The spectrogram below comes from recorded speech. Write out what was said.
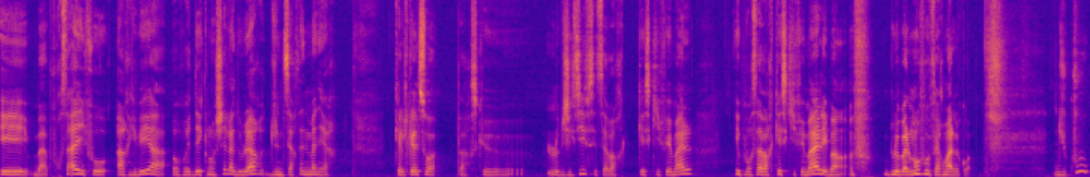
Et bah, pour ça, il faut arriver à redéclencher la douleur d'une certaine manière, quelle qu'elle soit, parce que l'objectif c'est de savoir qu'est-ce qui fait mal, et pour savoir qu'est-ce qui fait mal, et ben globalement faut faire mal quoi. Du coup,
